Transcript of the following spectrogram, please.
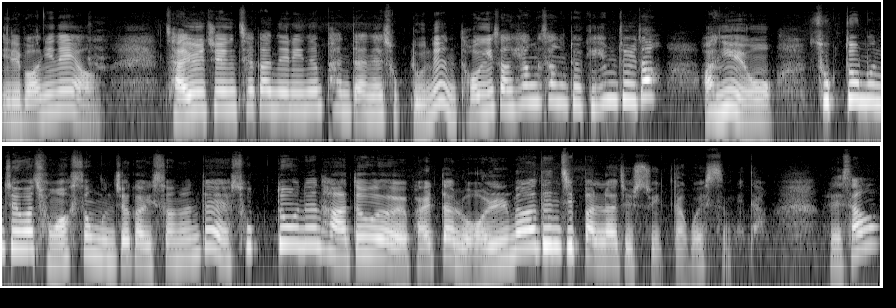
1번이네요. 자율주행차가 내리는 판단의 속도는 더 이상 향상되기 힘들다? 아니에요. 속도 문제와 정확성 문제가 있었는데 속도는 하드웨어의 발달로 얼마든지 빨라질 수 있다고 했습니다. 그래서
